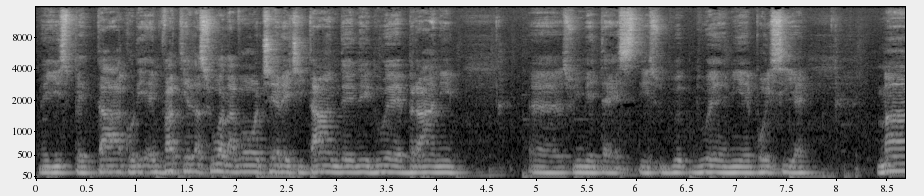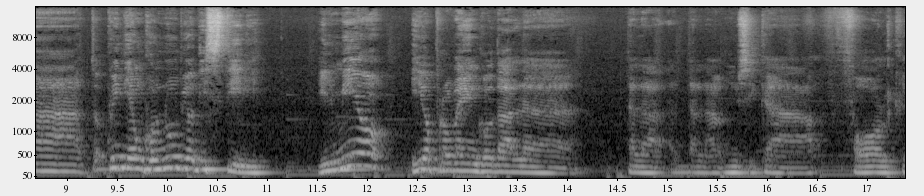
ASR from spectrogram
negli spettacoli e infatti è la sua la voce recitante nei due brani eh, sui miei testi, su due, due mie poesie ma to- quindi è un connubio di stili. Il mio, io provengo dal- dalla, dalla musica folk,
